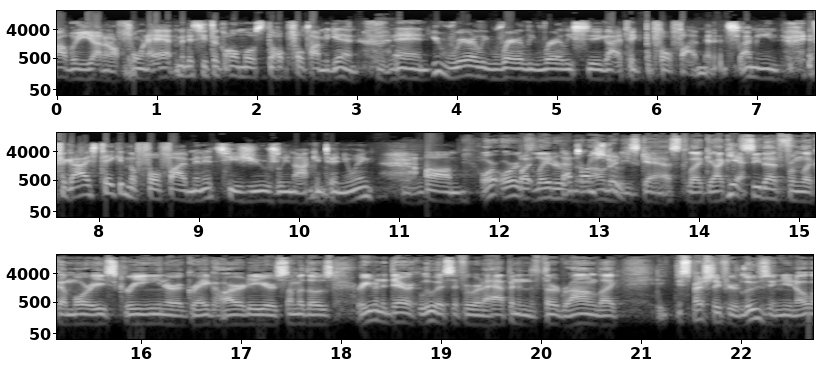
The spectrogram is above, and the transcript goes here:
probably I don't know four and a half minutes. He took almost the full time again, mm-hmm. and you rarely, rarely, rarely see a guy take the full five minutes. I mean, if a guy's taking the full five minutes, he's usually not continuing. Mm-hmm. Um, or or it's later in the round and he's gassed. Like I can yeah. see that from like a Maurice Greene or a Greg Hardy or some of those, or even a Derrick Lewis if it were to happen in the third round. Like especially if you're losing, you know,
